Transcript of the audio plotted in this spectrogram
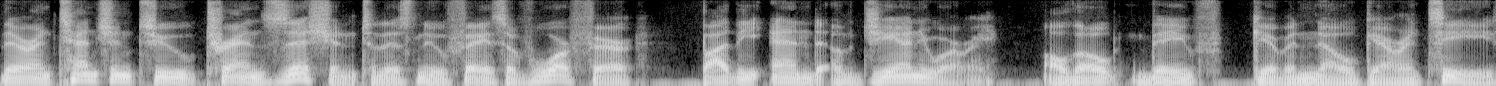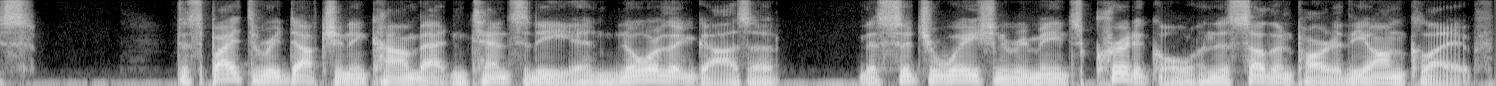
their intention to transition to this new phase of warfare by the end of January, although they've given no guarantees. Despite the reduction in combat intensity in northern Gaza, the situation remains critical in the southern part of the enclave.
